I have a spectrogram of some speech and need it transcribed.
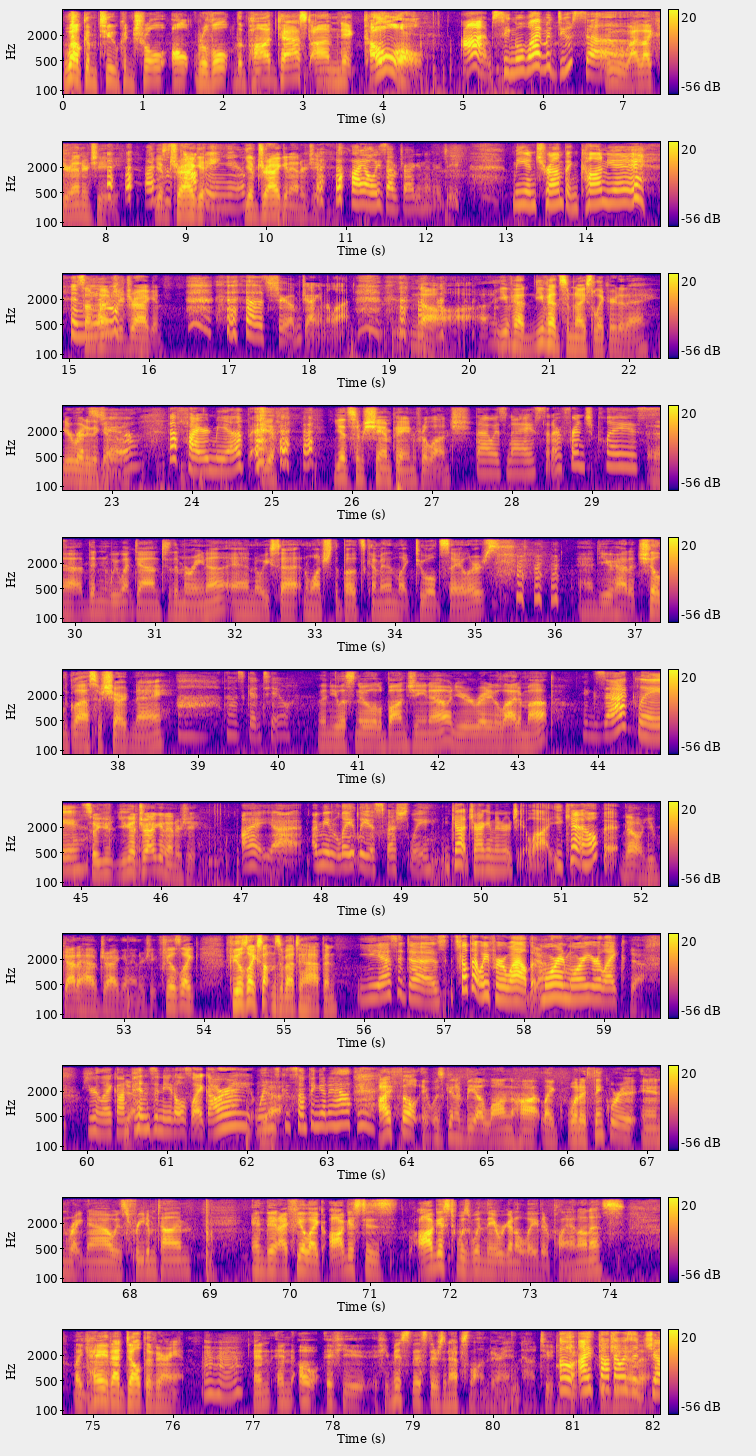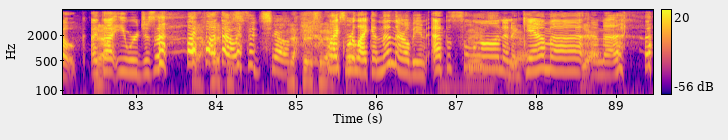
Welcome to Control Alt Revolt, the podcast. I'm Nick Cole. I'm single white Medusa. Ooh, I like your energy. I'm You have just dragon. copying you. have dragon energy. I always have dragon energy. Me and Trump and Kanye and Sometimes you. you're dragon. That's true. I'm dragging a lot. No, you've had you've had some nice liquor today. You're ready That's to go. true. That fired me up. Yeah. You had some champagne for lunch. that was nice at our French place. Yeah. Then we went down to the marina and we sat and watched the boats come in like two old sailors. And you had a chilled glass of Chardonnay. Ah, that was good too. Then you listened to a little Bongino and you were ready to light them up. Exactly. So you you got dragon energy. I yeah. I mean lately especially. You got dragon energy a lot. You can't help it. No, you've got to have dragon energy. Feels like feels like something's about to happen. Yes, it does. It's felt that way for a while, but Yeah. more and more you're like Yeah. you're like on Yeah. pins and needles like, "All right, when's Yeah. something going to happen?" I felt it was going to be a long hot like what I think we're in right now is freedom time. And then I feel like August is August was when they were going to lay their plan on us. Like, hey, mm-hmm. that delta variant. Mhm. And and oh, if you if you miss this, there's an epsilon variant now too. Did Oh, you- I thought that was a joke. I No. thought you were just I thought that was a joke. No, there's an like we're like and then there'll be an epsilon and yeah. a gamma Yeah. and a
